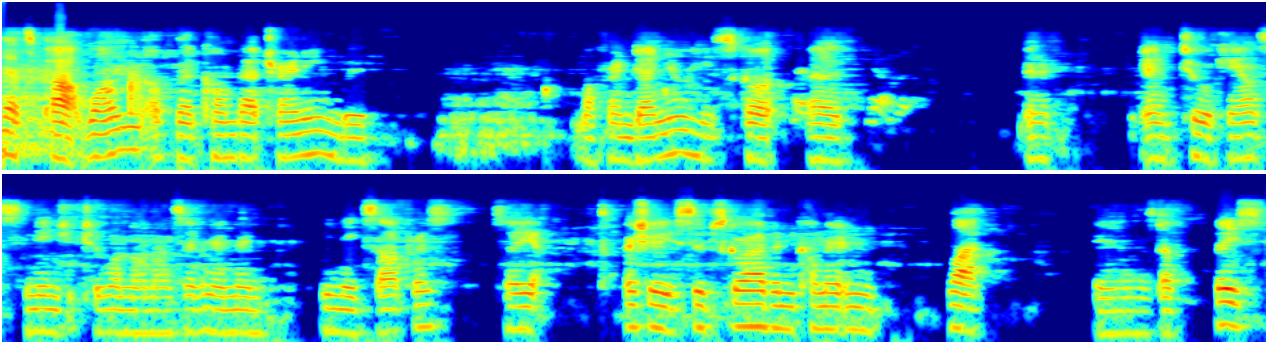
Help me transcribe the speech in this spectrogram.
that's part one of the combat training with my friend Daniel. He's got and, and two accounts, Ninja two one nine nine seven, and then Unique Cypress. So yeah, make sure you subscribe and comment and like and stuff. Peace.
